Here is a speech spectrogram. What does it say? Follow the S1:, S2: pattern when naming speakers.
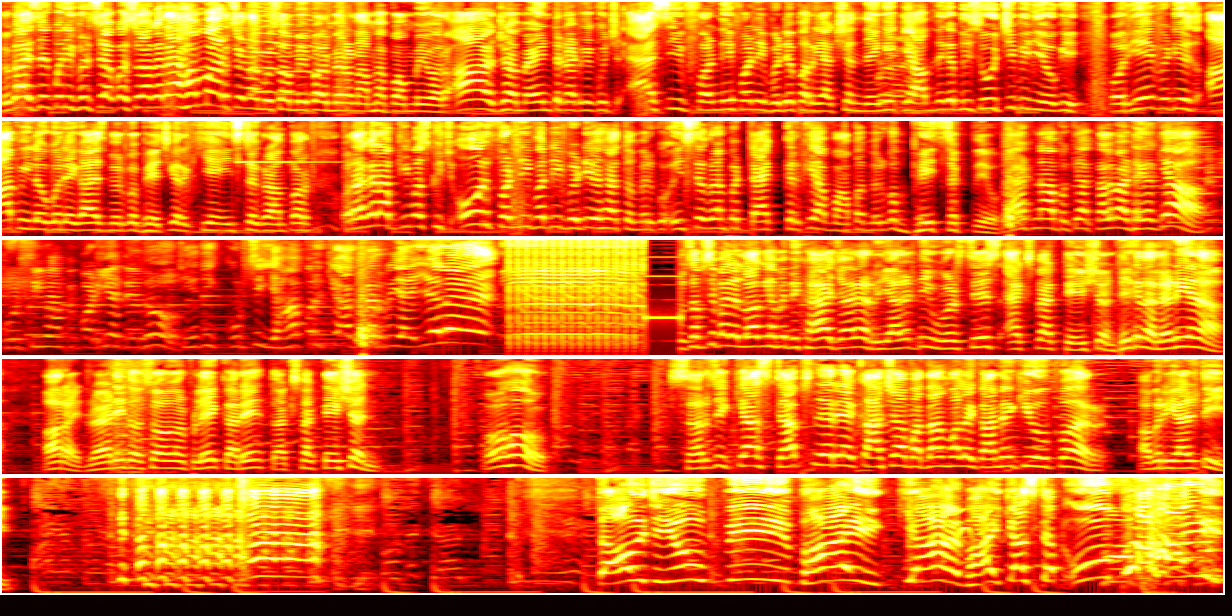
S1: तो गाइस एक बार फिर से आपका स्वागत है हमारे चैनल मुसम्मी पर। मेरा नाम है पम्मी और आज हम इंटरनेट के कुछ ऐसी फनी फनी वीडियो पर रिएक्शन देंगे कि आपने कभी सोची भी नहीं होगी। और ये वीडियोस आप ही लोगों ने गाइस मेरे को भेज के रखी है इंस्टाग्राम पर। और अगर आपके पास कुछ और फनी फनी वीडियो है तो मेरे को इंस्टाग्राम पर टैग करके आप वहाँ पर मेरे को भेज सकते हो। बैठना आप क्या? कल बैठेगा क्या?
S2: कुर्सी वहाँ पे पड़ी है दे दो।
S1: तेरी कुर्सी यहाँ पर क्या कर रही है? ये ले। तो सबसे पहले लॉग हमें दिखाया जा रहा है रियलिटी वर्सेस एक्सपेक्टेशन ठीक है ना? रेडी है ना? ऑलराइट रेडी तो सो प्ले करें तो एक्सपेक्टेशन ओहो सर जी क्या स्टेप्स ले रहे हैं काचा बादाम वाले गाने के ऊपर? अब रियलिटी ताऊज यूपी भाई क्या है? भाई क्या स्टेप ओ भाई!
